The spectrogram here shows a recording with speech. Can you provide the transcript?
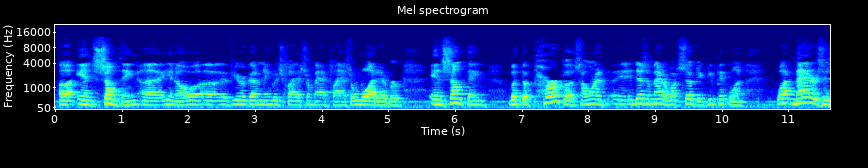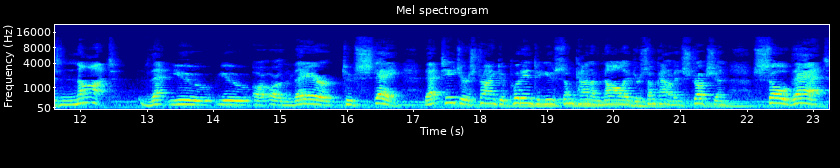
uh, in something. Uh, you know, uh, if you've got an English class or math class or whatever, in something. But the purpose, I want to, it doesn't matter what subject, you pick one what matters is not that you you are, are there to stay. That teacher is trying to put into you some kind of knowledge or some kind of instruction so that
